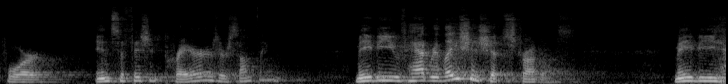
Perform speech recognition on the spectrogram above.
for insufficient prayers or something? Maybe you've had relationship struggles. Maybe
